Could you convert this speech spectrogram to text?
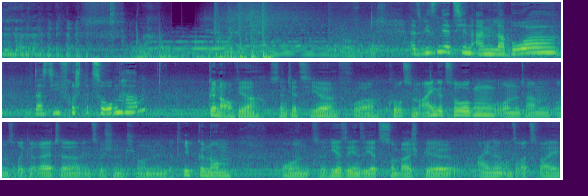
also wir sind jetzt hier in einem Labor, das Sie frisch bezogen haben. Genau, wir sind jetzt hier vor kurzem eingezogen und haben unsere Geräte inzwischen schon in Betrieb genommen. Und hier sehen Sie jetzt zum Beispiel eine unserer zwei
